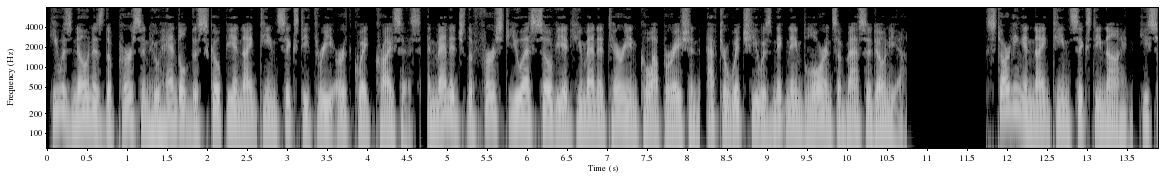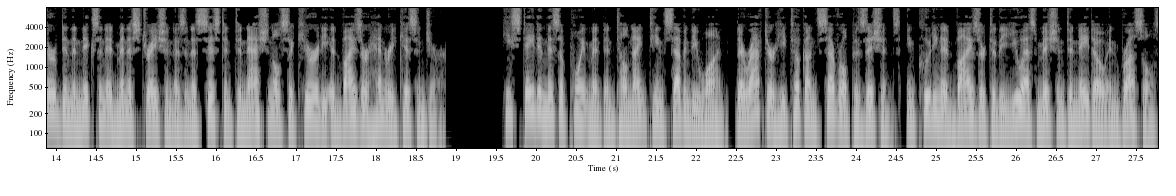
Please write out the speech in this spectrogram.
He was known as the person who handled the Skopje 1963 earthquake crisis, and managed the first U.S.-Soviet humanitarian cooperation, after which he was nicknamed Lawrence of Macedonia. Starting in 1969, he served in the Nixon administration as an assistant to National Security Advisor Henry Kissinger. He stayed in this appointment until 1971, thereafter he took on several positions, including advisor to the U.S. mission to NATO in Brussels,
